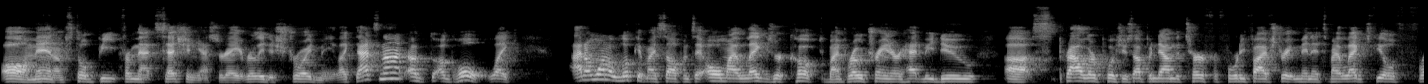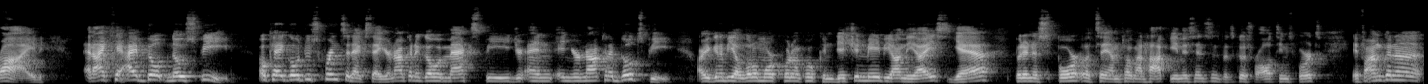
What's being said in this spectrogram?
Oh, man, I'm still beat from that session yesterday. It really destroyed me. Like, that's not a, a goal. Like, I don't want to look at myself and say, oh, my legs are cooked. My bro trainer had me do uh, prowler pushes up and down the turf for 45 straight minutes. My legs feel fried. And I can't, I built no speed. Okay, go do sprints the next day. You're not going to go with max speed, and and you're not going to build speed. Are you going to be a little more quote unquote conditioned maybe on the ice? Yeah, but in a sport, let's say I'm talking about hockey in this instance, but it goes for all team sports. If I'm going to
